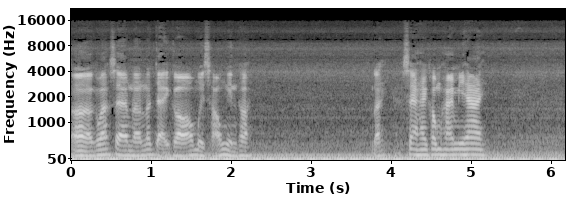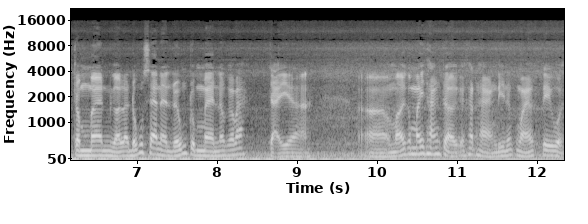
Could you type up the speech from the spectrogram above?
Ờ, à, các bác xem là nó chạy có 16 nghìn thôi. Đấy xe 2022 trùm mền gọi là đúng xe này là đúng trùm mền đâu các bác. Chạy à, à, mới có mấy tháng trời cái khách hàng đi nước ngoài mất tiêu rồi.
